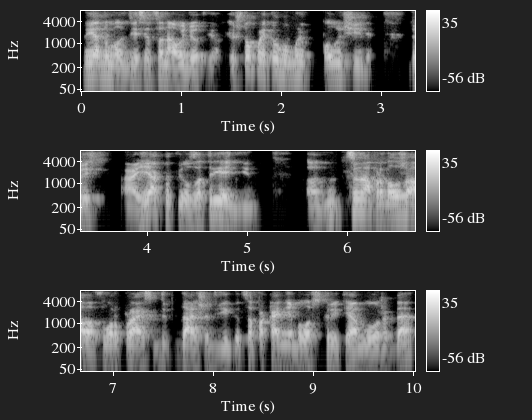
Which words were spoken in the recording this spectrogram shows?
Но я думал, здесь и цена уйдет вверх. И что по итогу мы получили? То есть я купил за 3.1, а, цена продолжала floor price дальше двигаться, пока не было вскрытия обложек, да,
